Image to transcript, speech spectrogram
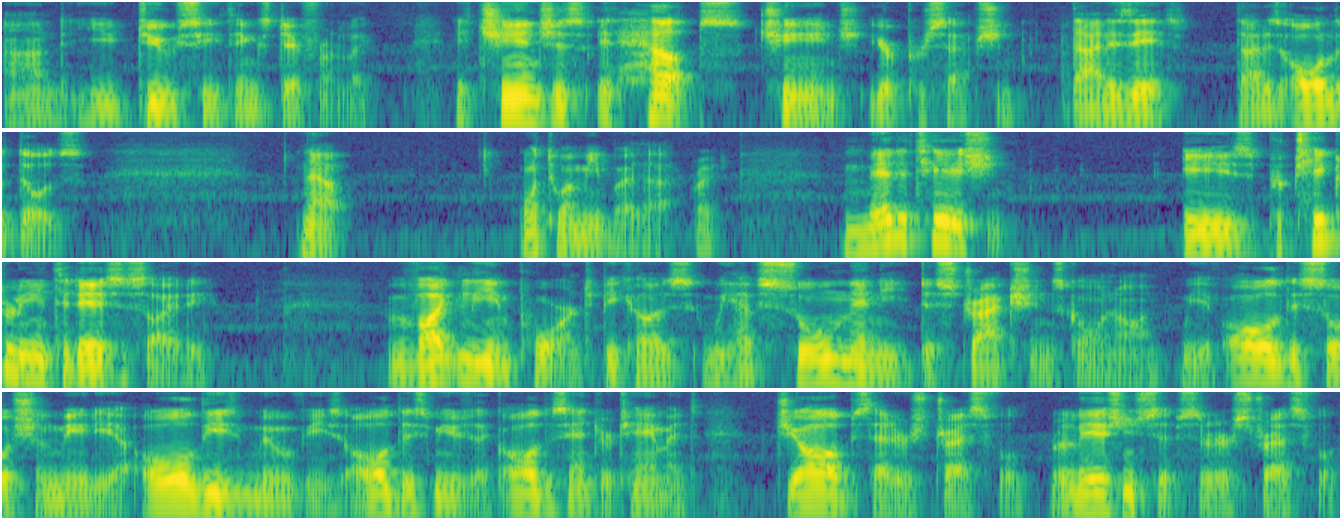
and you do see things differently. It changes, it helps change your perception. That is it. That is all it does. Now, what do I mean by that, right? Meditation is, particularly in today's society, vitally important because we have so many distractions going on. We have all this social media, all these movies, all this music, all this entertainment, jobs that are stressful, relationships that are stressful,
